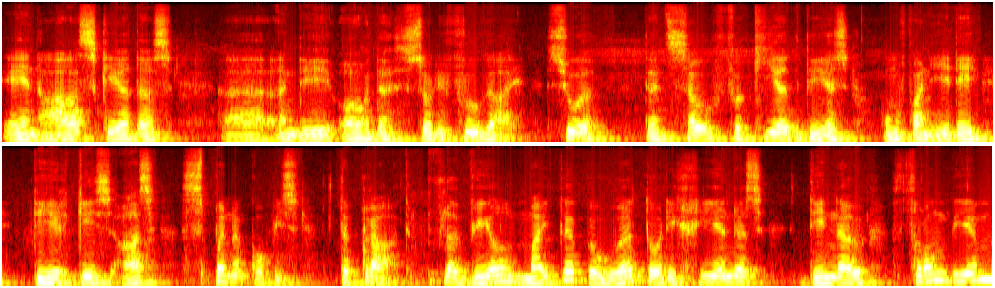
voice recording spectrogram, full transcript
en haarskeerders uh in die orde Solifugae. So dit sou verkeerd wees om van hierdie diertjies as spinnekoppies te praat. Flaweelmuite behoort tot die genus Dinothrombium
